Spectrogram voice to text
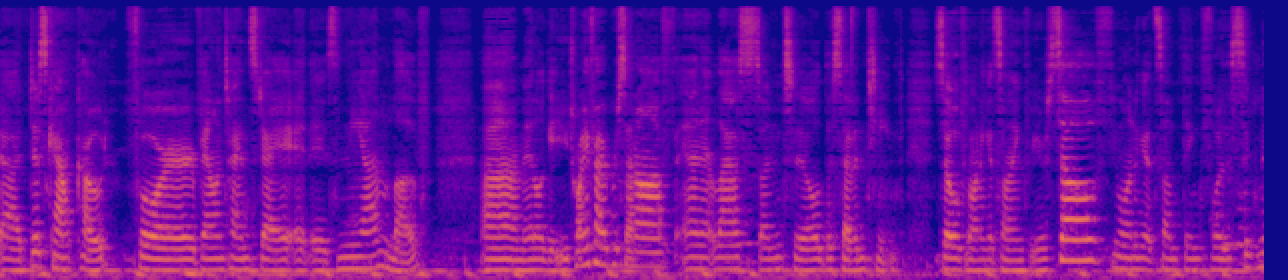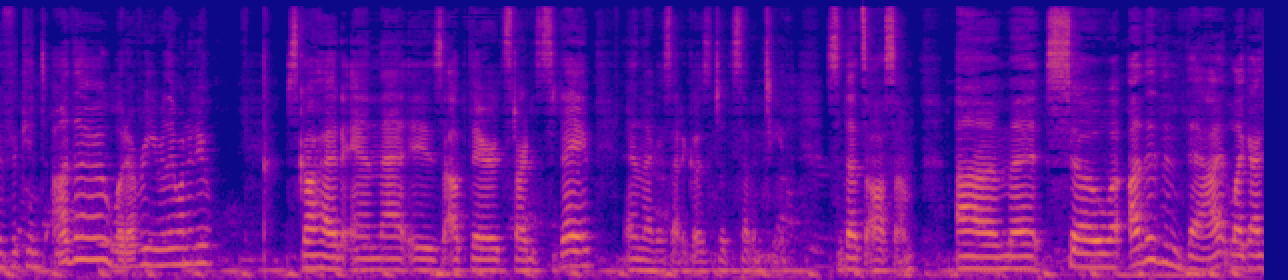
uh, discount code for Valentine's Day. It is Neon Love. Um, it'll get you 25% off and it lasts until the 17th. So if you want to get something for yourself, you want to get something for the significant other, whatever you really want to do, just go ahead and that is up there. It started today and like I said, it goes until the 17th. So that's awesome. Um, so other than that, like I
